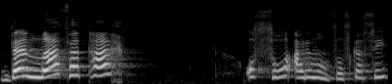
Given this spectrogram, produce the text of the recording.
'Denne er født her'. Og så er det noen som skal si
